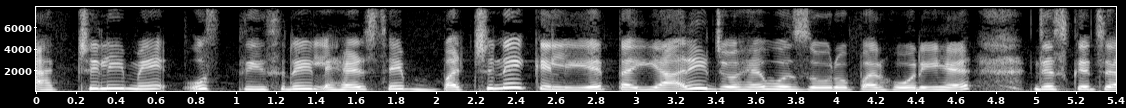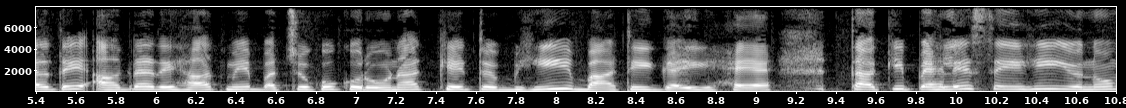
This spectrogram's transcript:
एक्चुअली में उस तीसरी लहर से बचने के लिए तैयारी जो है वो जोरों पर हो रही है, जिसके चलते आगरा देहात में बच्चों को कोरोना किट भी बांटी गई है, ताकि पहले से ही यू नो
